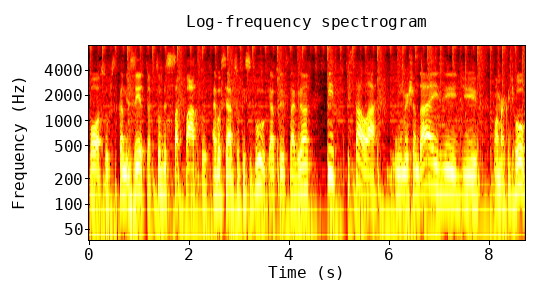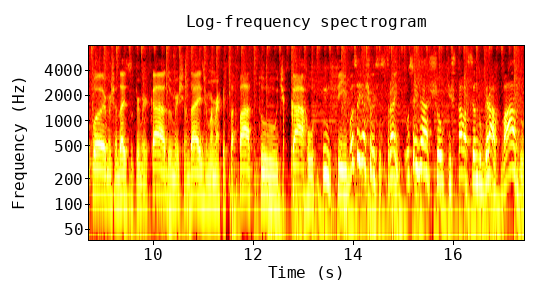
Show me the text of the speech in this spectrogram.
pó, sobre essa camiseta, sobre esse sapato, aí você abre seu Facebook, abre seu Instagram e está lá um merchandise de uma marca de roupa, merchandise de supermercado, merchandise de uma marca de sapato, de carro, enfim. Você já achou isso estranho? Você já achou que estava sendo gravado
